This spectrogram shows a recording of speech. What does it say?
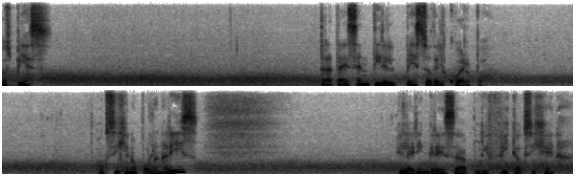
Los pies. Trata de sentir el peso del cuerpo. Oxígeno por la nariz. El aire ingresa, purifica, oxigena.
